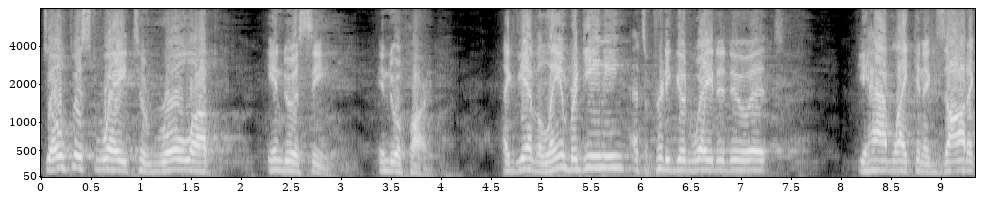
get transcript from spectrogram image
dopest way to roll up into a scene, into a party? Like if you have a Lamborghini, that's a pretty good way to do it. You have like an exotic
